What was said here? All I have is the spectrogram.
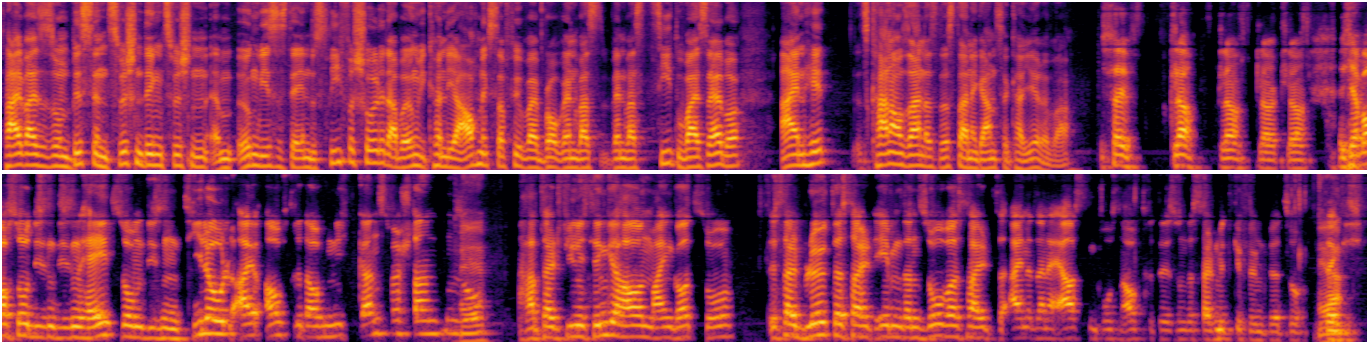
teilweise so ein bisschen Zwischending zwischen, ähm, irgendwie ist es der Industrie verschuldet, aber irgendwie können die ja auch nichts dafür, weil, Bro, wenn was, wenn was zieht, du weißt selber, ein Hit, es kann auch sein, dass das deine ganze Karriere war. Safe. Klar, klar, klar, klar. Ich habe auch so diesen, diesen Hate, so um diesen Tilo-Auftritt auch nicht ganz verstanden. So. Nee. Hat halt viel nicht hingehauen, mein Gott, so. Ist halt blöd, dass halt eben dann sowas halt einer deiner ersten großen Auftritte ist und das halt mitgefilmt wird, so, Ja. denke ich.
